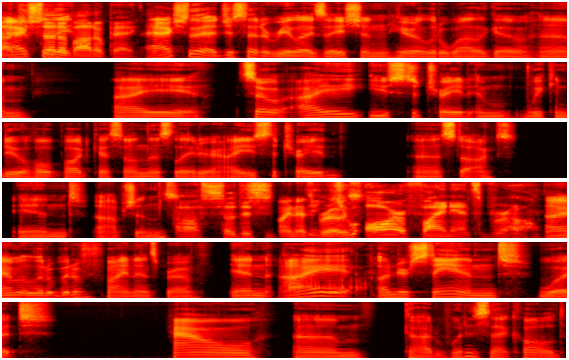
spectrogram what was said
actually, just set up autopay. Actually, I just had a realization here a little while ago. Um, I so I used to trade, and we can do a whole podcast on this later. I used to trade uh, stocks and options. Oh, so this is Finance You bros. are a finance bro. I am a little bit of a finance bro, and I Ah. understand what, how, um, God, what is that called?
